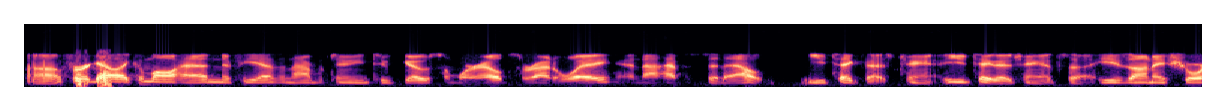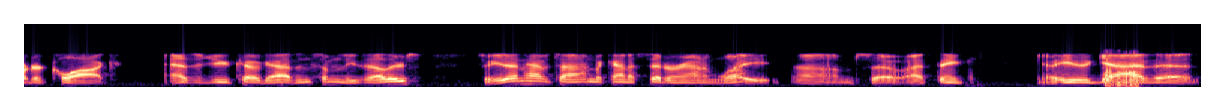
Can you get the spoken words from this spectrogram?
uh, for a guy like Kamal Hadden, if he has an opportunity to go somewhere else right away and not have to sit out, you take that chance. You take that chance. Uh, he's on a shorter clock as a JUCO guy than some of these others, so he doesn't have time to kind of sit around and wait. Um, so I think you know he's a guy that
